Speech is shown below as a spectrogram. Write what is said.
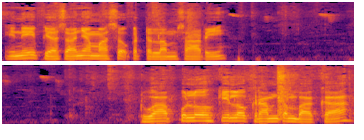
ini biasanya masuk ke dalam sari. 20 kg tembaga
